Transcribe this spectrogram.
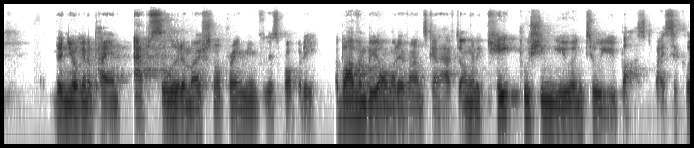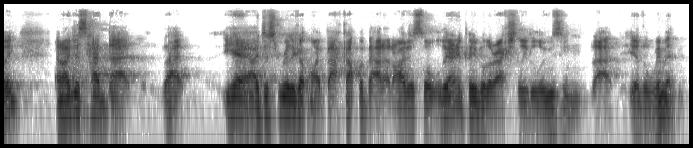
then you're going to pay an absolute emotional premium for this property above and beyond what everyone's going to have to. I'm going to keep pushing you until you bust basically. And i just had that that yeah, I just really got my back up about it. And I just thought, well, the only people that are actually losing that are the women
